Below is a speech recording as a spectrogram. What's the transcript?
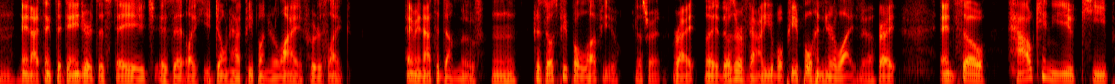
Mhm. And I think the danger at this stage is that like you don't have people in your life who are just like, hey man, that's a dumb move. Because those people love you That's right. right? Like, those are valuable people in your life, Yeah. right? And so, how can you keep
